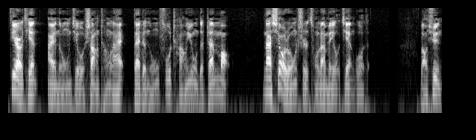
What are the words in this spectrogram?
第二天，爱农就上城来，戴着农夫常用的毡帽，那笑容是从来没有见过的。老训，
